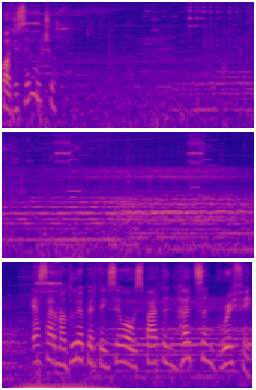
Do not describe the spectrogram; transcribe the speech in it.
Pode ser útil. Essa armadura pertenceu ao Spartan Hudson Griffin.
